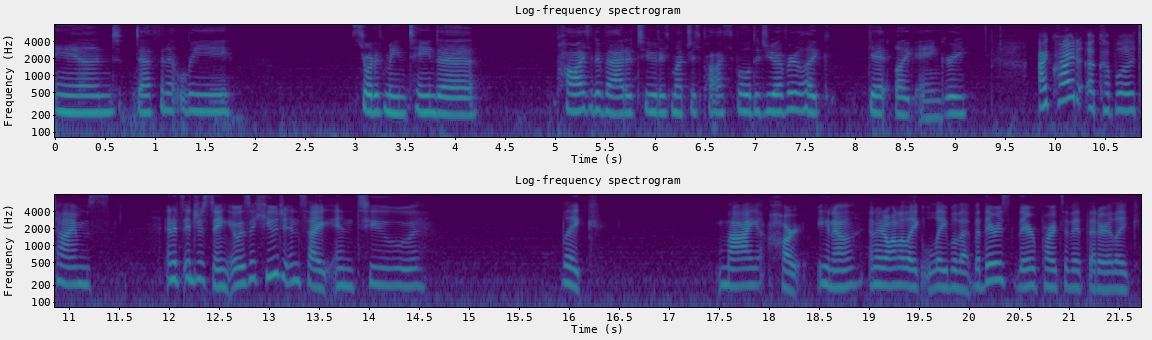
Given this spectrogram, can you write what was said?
and definitely sort of maintained a positive attitude as much as possible. Did you ever like get like angry? I cried a couple of times, and it's interesting. It was a huge insight into like my heart, you know. And I don't want to like label that, but there's there are parts of it that are like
